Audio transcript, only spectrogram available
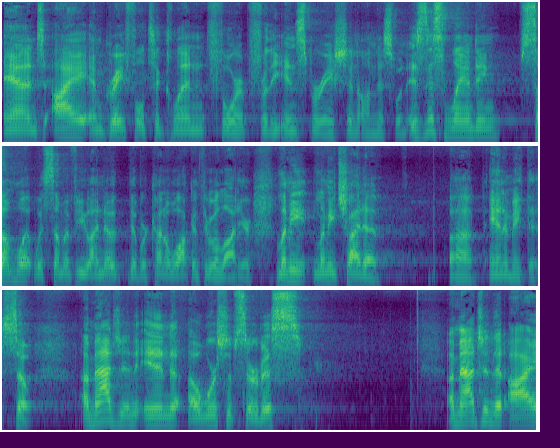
And I am grateful to Glenn Thorpe for the inspiration on this one. Is this landing somewhat with some of you? I know that we're kind of walking through a lot here. Let me, let me try to uh, animate this. So imagine in a worship service, Imagine that I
